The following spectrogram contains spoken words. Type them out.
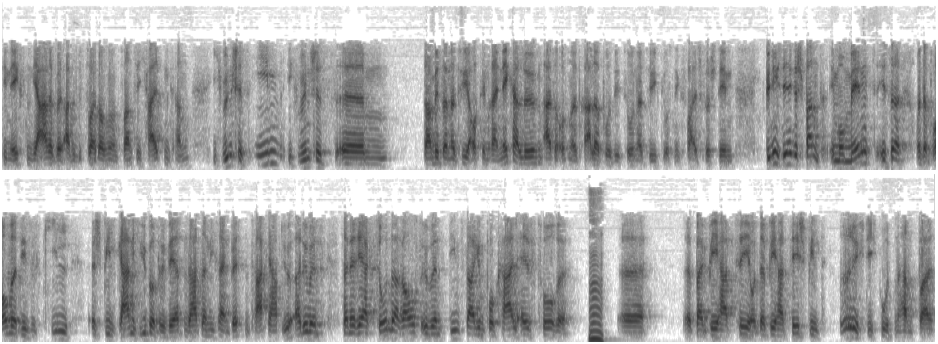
die nächsten Jahre, also bis 2020 halten kann. Ich wünsche es ihm, ich wünsche es ähm, damit dann natürlich auch den Rhein-Neckar-Löwen, also aus neutraler Position natürlich bloß nichts falsch verstehen. Bin ich sehr gespannt. Im Moment ist er, und da brauchen wir dieses Kiel-Spiel gar nicht überbewerten, da hat er nicht seinen besten Tag gehabt. Er hat übrigens seine Reaktion darauf, übrigens Dienstag im Pokal elf Tore Hm. äh, beim BHC und der BHC spielt richtig guten Handball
